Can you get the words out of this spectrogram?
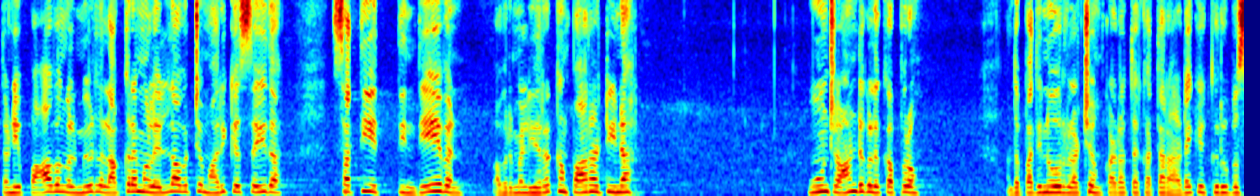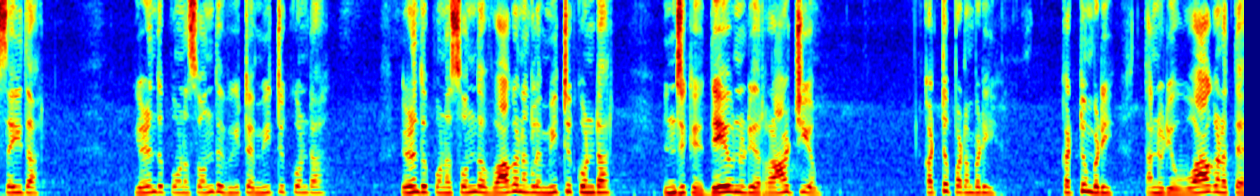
தன்னுடைய பாவங்கள் மீறுதல் அக்கிரமங்கள் எல்லாவற்றையும் அறிக்கை செய்தார். சத்தியத்தின் தேவன் அவர் மேல் இரக்கம் பாராட்டினார். மூன்று ஆண்டுகளுக்கு அப்புறம் அந்த பதினோரு லட்சம் கடத்தை கத்தர் அடைக்க கிருப செய்தார். எழுந்து போன சொந்த வீட்டை மீட்டுக்கொண்டார் எழுந்து போன சொந்த வாகனங்களை மீட்டுக்கொண்டார் இன்றைக்கு தேவனுடைய ராஜ்யம் கட்டுப்படும்படி கட்டும்படி தன்னுடைய வாகனத்தை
